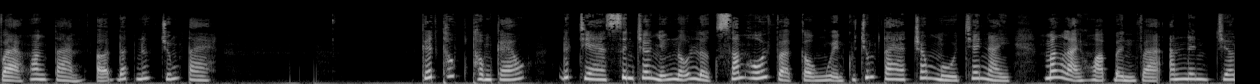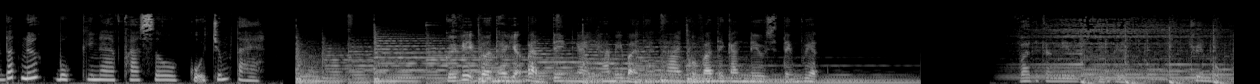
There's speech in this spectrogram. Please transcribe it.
và hoang tàn ở đất nước chúng ta. Kết thúc thông cáo, Đức Cha xin cho những nỗ lực sám hối và cầu nguyện của chúng ta trong mùa chay này mang lại hòa bình và an ninh cho đất nước Burkina Faso của chúng ta. Quý vị vừa theo dõi bản tin ngày 27 tháng 2 của Vatican News tiếng Việt. Vatican News tiếng Việt chuyên mục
